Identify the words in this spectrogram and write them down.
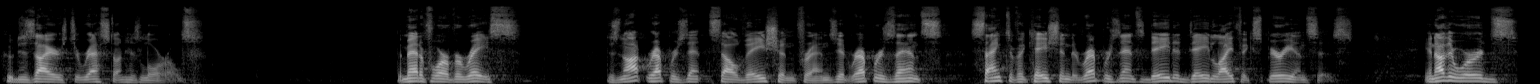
who desires to rest on his laurels. The metaphor of a race does not represent salvation, friends. It represents sanctification, it represents day to day life experiences. In other words,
